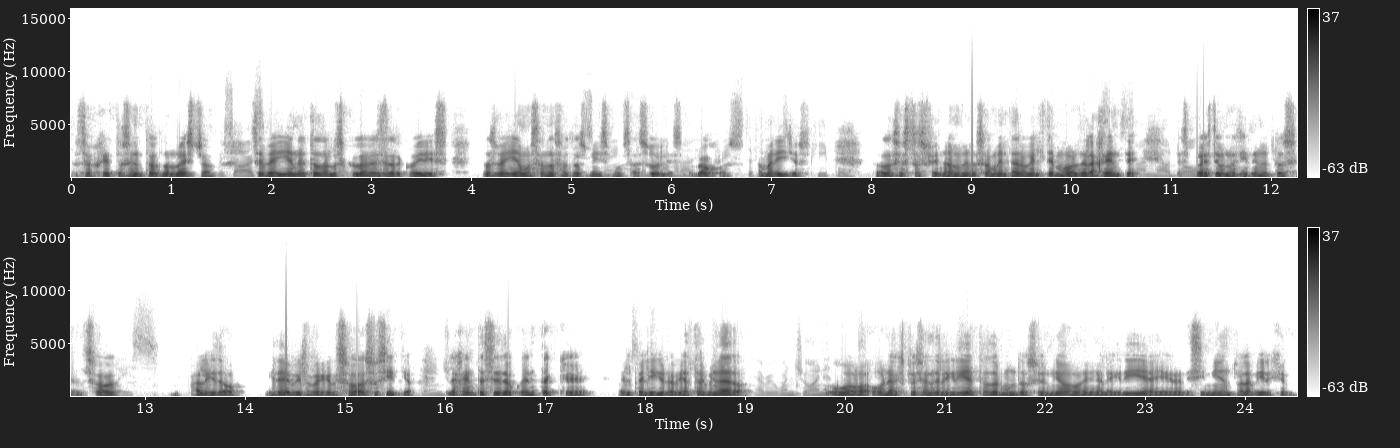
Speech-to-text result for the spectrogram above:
los objetos en torno nuestro se veían de todos los colores del arco iris. Nos veíamos a nosotros mismos, azules, rojos, amarillos. Todos estos fenómenos aumentaron el temor de la gente. Después de unos diez minutos, el sol, pálido y débil, regresó a su sitio y la gente se dio cuenta que el peligro había terminado. Hubo una expresión de alegría, todo el mundo se unió en alegría y agradecimiento a la Virgen.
